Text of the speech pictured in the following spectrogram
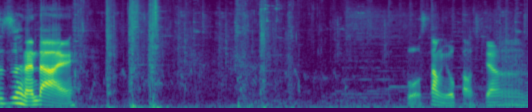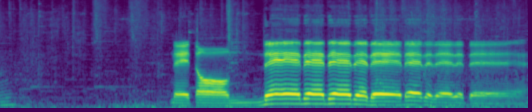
这只很难打哎、欸。左上有宝箱。那都，别别别别别别别别别。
